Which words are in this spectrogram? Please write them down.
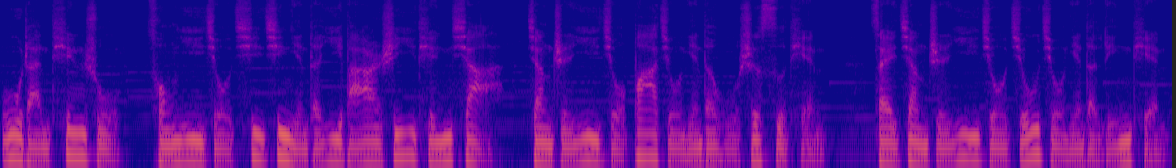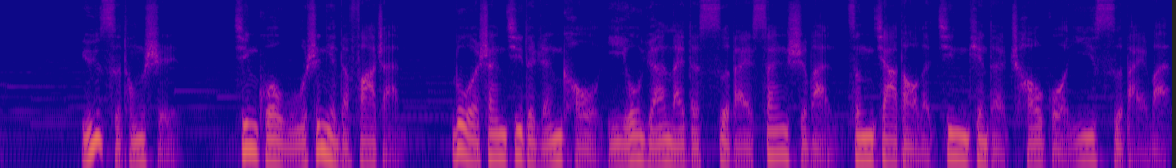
污染天数从1977年的121天下降至1989年的54天，再降至1999年的零天。与此同时，经过50年的发展，洛杉矶的人口已由原来的430万增加到了今天的超过一四百万。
